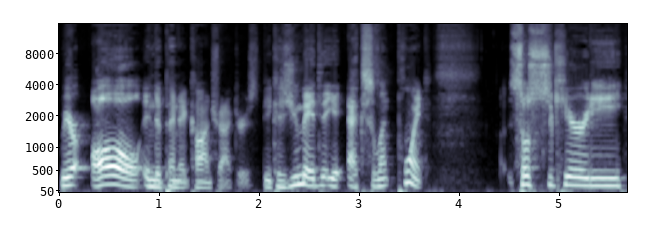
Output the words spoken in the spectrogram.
we are all independent contractors because you made the excellent point. Social Security,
